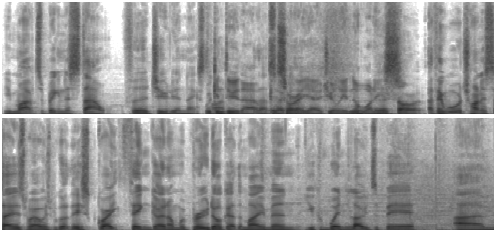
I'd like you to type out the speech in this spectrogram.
you might have to bring in a stout for Julian next We time. can do that. that's Sorry, okay. yeah, Julian, no worries. That's all right. I think what we're trying to say as well is we've got this great thing going on with Brewdog at the moment. You can win loads of beer. Um,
